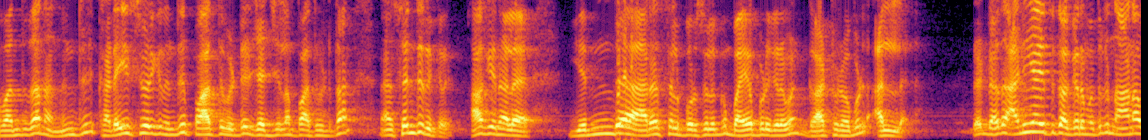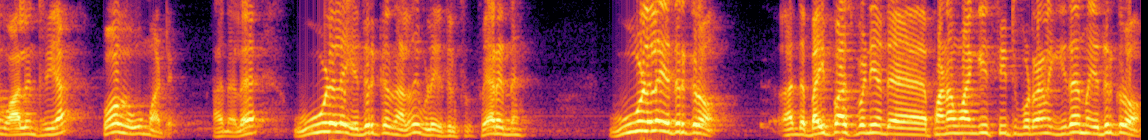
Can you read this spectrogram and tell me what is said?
வந்து தான் நான் நின்று கடைசி வரைக்கும் நின்று பார்த்துவிட்டு ஜட்ஜெல்லாம் பார்த்து விட்டு தான் நான் சென்றிருக்கிறேன். ஆகையினால் எந்த அரசல் பொருசலுக்கும் பயப்படுகிறவன் காட்ஃபனபிள் அல்ல. ரெண்டாவது அநியாயத்துக்கு அக்கிரமத்துக்கு நானாக வாலண்டரியாக போகவும் மாட்டேன். அதனால் ஊழலை எதிர்க்கிறதுனால தான் இவ்வளோ எதிர்ப்பு. வேற என்ன? ஊழலை எதிர்க்கிறோம். அந்த பைபாஸ் பண்ணி அந்த பணம் வாங்கி சீட்டு போடுறாங்க இதை நம்ம எதிர்க்கிறோம்.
